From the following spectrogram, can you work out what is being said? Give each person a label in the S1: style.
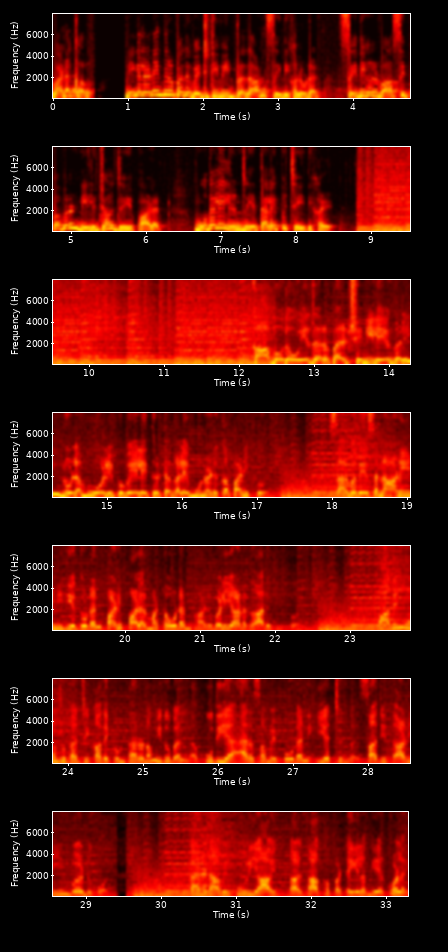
S1: வணக்கம். நீங்கள் இணைந்திருப்பது வெற்றி டிவியின் பிரதான செய்திகளுடன். செய்திகள் வாசிப்பவர் நிலிஜா ஜெயபாலன். முதலில் இன்றைய தலைப்புச் செய்திகள். காபோத உயர்தர பரீட்சை நிலையங்களில் நுழம்பு ஒழிப்பு வேலை திட்டங்களை முன்னெடுக்க பணிப்பு. சர்வதேச நாணய நிதியத்துடன் பணிப்பாளர் மட்ட உடன்பாடு வெளியானது அறிவிப்பு. பதிமூன்று பற்றி கதைக்கும் தருணம் இதுவல்ல. புதிய அரசமைப்புடன் இயற்றுங்கள். சஜித் அணியின் வேண்டுகோள். கனடாவில் கூறிய ஆயுதத்தால் தாக்கப்பட்ட இலங்கையர் கொலை.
